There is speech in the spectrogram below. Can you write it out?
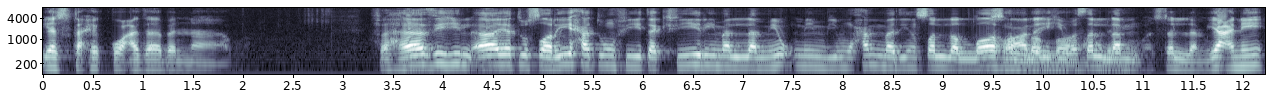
يستحق عذاب النار. فهذه الآية صريحة في تكفير من لم يؤمن بمحمد صلى الله صلى عليه الله وسلم. عليه وسلم. يعني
